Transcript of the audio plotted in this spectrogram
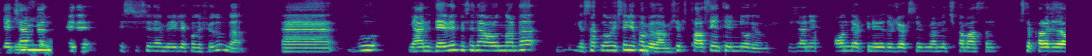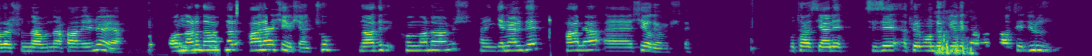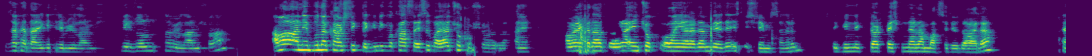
geçen ben şeyde, İsviçre'den biriyle konuşuyordum da ee, bu yani devlet mesela onlarda yasaklama işlemi yapamıyorlarmış. Hepsi tavsiye niteliğinde oluyormuş. Biz hani 14 gün evde duracaksın bilmem ne çıkamazsın. İşte para cezaları şunlar bunlar falan veriliyor ya. Onlarda daha bunlar hala şeymiş yani çok nadir konularda varmış. Hani genelde hala ee, şey oluyormuş işte. Bu tarz yani size atıyorum 14 gün evde kalmanızı tavsiye ediyoruz kadar getirebiliyorlarmış. Direkt zorunlu tutamıyorlarmış falan. Ama hani buna karşılık da günlük vaka sayısı bayağı çokmuş orada. Hani Amerika'dan sonra en çok olan yerlerden biri de İsviçre'ymiş sanırım. İşte günlük 4-5 binlerden bahsediyordu hala. Ee,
